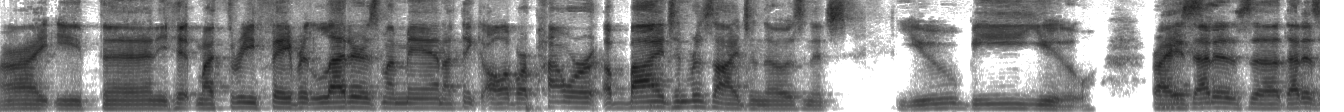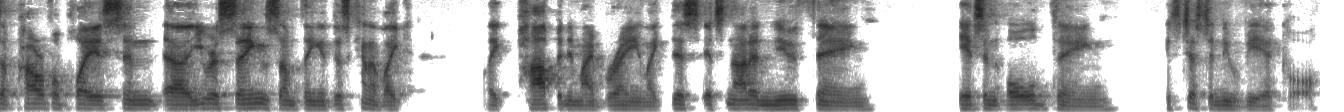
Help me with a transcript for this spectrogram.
All right, Ethan, you hit my three favorite letters, my man. I think all of our power abides and resides in those, and it's you be you, right? Nice. That is uh, that is a powerful place. And uh, you were saying something, it just kind of like like popping in my brain. Like this, it's not a new thing; it's an old thing. It's just a new vehicle.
